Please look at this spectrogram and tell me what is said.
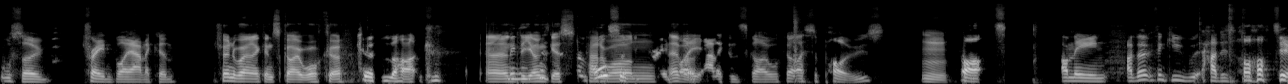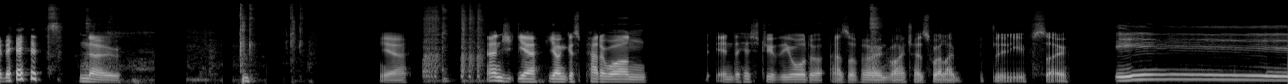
Also trained by Anakin. Trained by Anakin Skywalker Good luck. and mean, the youngest Have also been Padawan ever. by Anakin Skywalker, I suppose. Hmm. But I mean, I don't think he had his heart in it. No. yeah. And yeah, youngest Padawan in the history of the Order as of her own right as well, I believe. So Is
